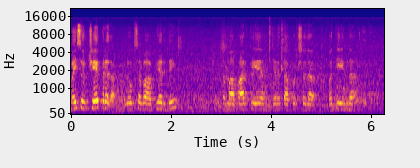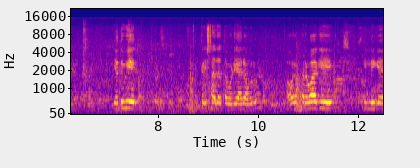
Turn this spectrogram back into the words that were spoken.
ಮೈಸೂರು ಕ್ಷೇತ್ರದ ಲೋಕಸಭಾ ಅಭ್ಯರ್ಥಿ ನಮ್ಮ ಭಾರತೀಯ ಜನತಾ ಪಕ್ಷದ ವತಿಯಿಂದ ಯದುವೀರ್ ಕೃಷ್ಣದತ್ತ ಒಡೆಯರ್ ಅವರು ಅವರ ಪರವಾಗಿ ಇಲ್ಲಿಗೆ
